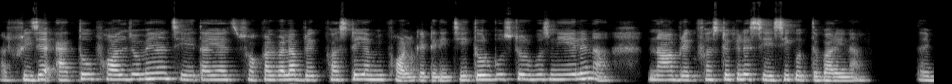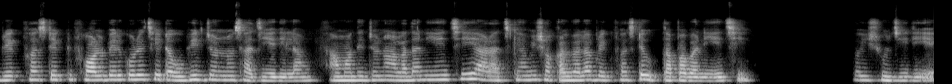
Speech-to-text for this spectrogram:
আর ফ্রিজে এত ফল জমে আছে, তাই আজ সকালবেলা ব্রেকফাস্টেই আমি ফল কেটে দিচ্ছি। তরমুজ টরবুজ নিয়ে এলে না না ব্রেকফাস্টে খেলে শেষই করতে পারি না। তাই ব্রেকফাস্টে একটু ফল বের করেছি, এটা অভির জন্য সাজিয়ে দিলাম। আমাদের জন্য আলাদা নিয়েছি, আর আজকে আমি সকালবেলা ব্রেকফাস্টে উত্তাপা বানিয়েছি। ওই সুজি দিয়ে।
